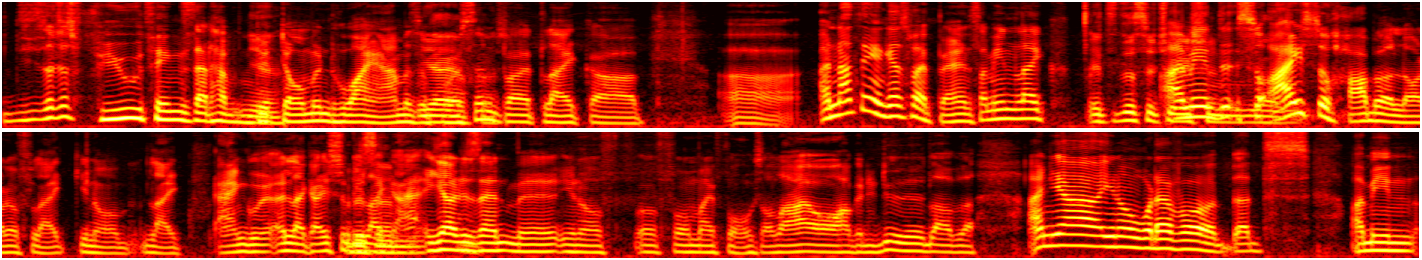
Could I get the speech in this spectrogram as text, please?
these are just few things that have Yeah. determined who I am as a Yeah, person. But like, uh, uh, and nothing against my parents. I mean, like, it's the situation I mean, th- so I used to harbor a lot of like, you know, like anger, and like I used to be like, Resentment. yeah, resentment, you know, f- uh, for my folks. I was like, oh, how could you do this, blah blah. And yeah, you know, whatever. That's, I mean,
